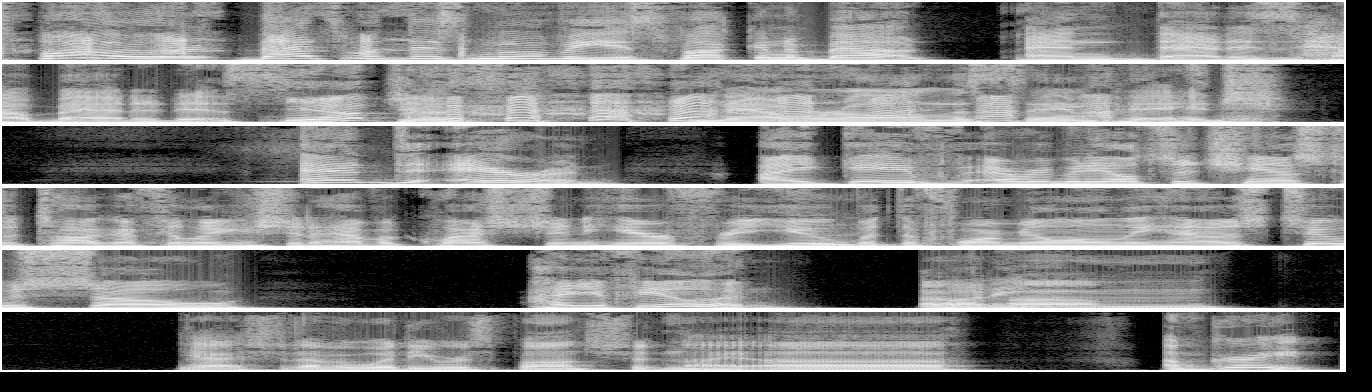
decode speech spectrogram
Spoiler alert, that's what this movie is fucking about. And that is how bad it is. Yep. Just now we're all on the same page. And Aaron, I gave everybody else a chance to talk. I feel like I should have a question here for you, but the formula only has two. So, how you feeling, Oh, buddy? um, yeah, I should have a witty response, shouldn't I? Uh, I'm great.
